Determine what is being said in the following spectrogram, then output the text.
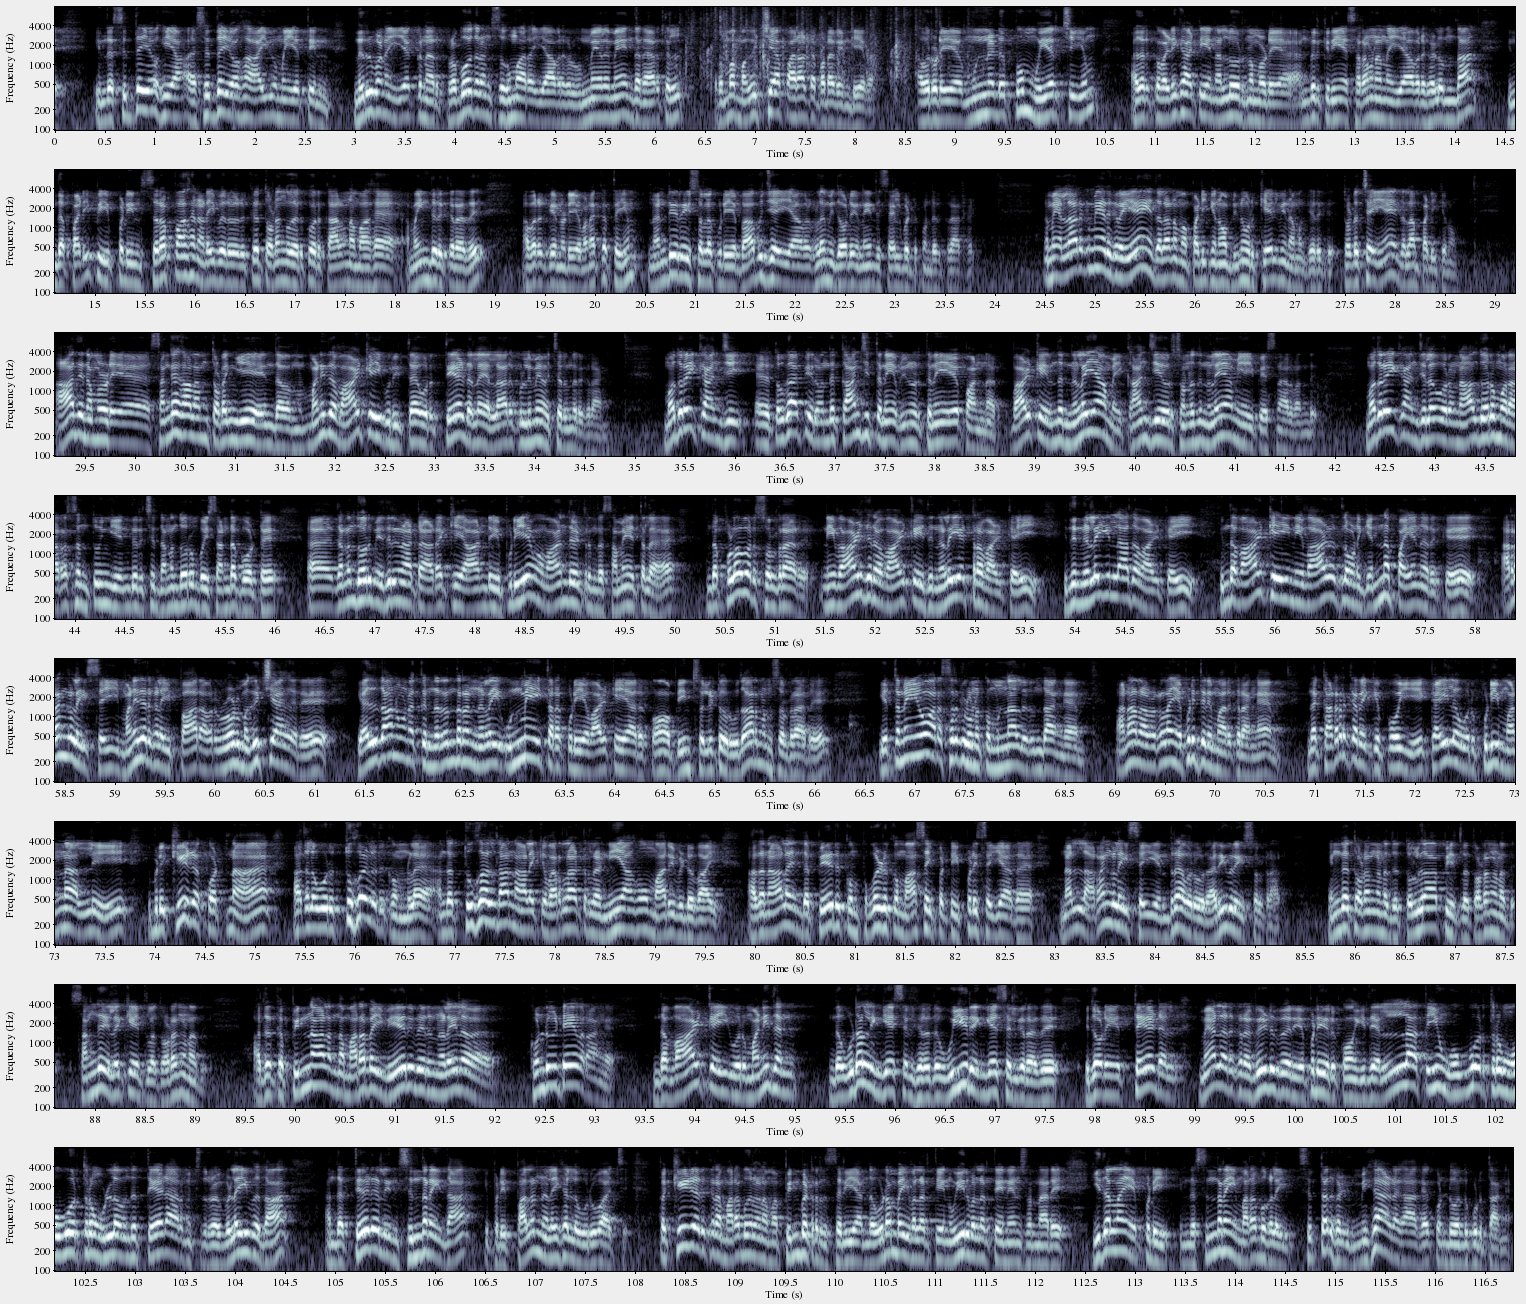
இந்த சித்த யோகியா சித்த யோக ஆய்வு மையத்தின் நிறுவன இயக்குனர் பிரபோதரன் சுகுமார் ஐயா அவர்கள் உண்மையிலுமே இந்த நேரத்தில் ரொம்ப மகிழ்ச்சியாக பாராட்டப்பட வேண்டியவர். அவருடைய முன்னெடுப்பும் முயற்சியும் அதற்கு வழிகாட்டிய நல்லூர் நம்முடைய அன்பிற்கினிய சரவணன் ஐயா அவர்களும் தான் இந்த படிப்பு இப்படி சிறப்பாக நடைபெறுவதற்கு தொடங்குவதற்கு ஒரு காரணமாக அமைந்திருக்கிறது. அவருக்கு என்னுடைய வணக்கத்தையும் நன்றியை சொல்லக்கூடிய பாபுஜி ஐயா அவர்களும் இதோடு இணைந்து செயல்பட்டு கொண்டிருக்கிறார்கள். நம்ம எல்லாருக்குமே இருக்கிற ஏன் இதெல்லாம் நம்ம படிக்கணும் அப்படின்னு ஒரு கேள்வி நமக்கு இருக்குது தொடர்ச்சியாக ஏன் இதெல்லாம் படிக்கணும்? ஆதி நம்மளுடைய சங்ககாலம் தொடங்கிய இந்த மனித வாழ்க்கை குறித்த ஒரு தேடலை எல்லாருக்குள்ளுமே வச்சுருந்துருக்கிறாங்க. மதுரை காஞ்சி தொல்காப்பியர் வந்து காஞ்சி திணை அப்படின்னு ஒரு திணையே பாடினார். வாழ்க்கை வந்து நிலையாமை காஞ்சி அவர் சொன்னது நிலையாமையை பேசினார் வந்து. மதுரை காஞ்சியில் ஒரு நாள்தோறும் ஒரு அரசன் தூங்கி எந்திரிச்சு தினந்தோறும் போய் சண்டை போட்டு தினந்தோறும் எதிரி நாட்டை அடக்கி ஆண்டு இப்படியே அவன் வாழ்ந்துட்டு இருந்த சமயத்தில் இந்த புலவர் சொல்கிறாரு நீ வாழ்கிற வாழ்க்கை இது நிலையற்ற வாழ்க்கை இது நிலையில்லாத வாழ்க்கை. இந்த வாழ்க்கையை நீ வாழத்தில் உனக்கு என்ன பயன் இருக்குது அறங்களை செய் மனிதர்களை பார் அவர்களோடு மகிழ்ச்சியாக இரு. அதுதான் உனக்கு நிரந்தர நிலை உண்மையை தரக்கூடிய வாழ்க்கையாக இருக்கும்? அப்படின்னு சொல்லிட்டு ஒரு உதாரணம் சொல்கிறாரு எத்தனையோ அரசர்கள் உனக்கு முன்னால் இருந்தாங்க. ஆனால் அவர்கள்லாம் எப்படி தெரியுமா இருக்கிறாங்க? இந்த கடற்கரைக்கு போய் கையில் ஒரு புடி மண்ணை அள்ளி இப்படி கீழே கொட்டினா அதில் ஒரு துகள் இருக்கும்ல அந்த துகள் தான் நாளைக்கு வரலாற்றில் நீயாகவும் மாறிவிடுவாய். அதனால் இந்த பேருக்கும் புகழுக்கும் ஆசைப்பட்டு இப்படி செய்யாத நல்ல அறங்களை செய் என்று அவர் ஒரு அறிவுரை சொல்கிறார் எங்கே தொடங்கினது? தொல்காப்பியத்தில் தொடங்கினது. சங்க இலக்கியத்தில் தொடங்கினது. அதற்கு பின்னால் அந்த மரபை வேறு வேறு நிலையில் கொண்டுகிட்டே வராங்க. இந்த வாழ்க்கை ஒரு மனிதன் இந்த உடல் எங்கே செல்கிறது? உயிர் எங்கே செல்கிறது? இதோடைய தேடல் மேலே இருக்கிற வீடு பேர் எப்படி இருக்கும்? இது எல்லாத்தையும் ஒவ்வொருத்தரும் ஒவ்வொருத்தரும் உள்ளே வந்து தேட ஆரம்பிச்சதோட விளைவு தான் அந்த தேடலின் சிந்தனை தான் இப்படி பல நிலைகளில் உருவாச்சு. இப்போ கீழே இருக்கிற மரபுகளை நம்ம பின்பற்றுறது சரியா அந்த உடம்பை வளர்த்தேன் உயிர் வளர்த்தேனேன்னு சொன்னார் இதெல்லாம் எப்படி இந்த சிந்தனை மரபுகளை சித்தர்கள் மிக அழகாக கொண்டு வந்து கொடுத்தாங்க.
